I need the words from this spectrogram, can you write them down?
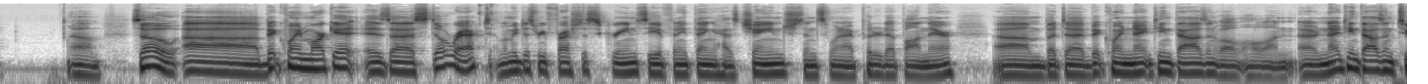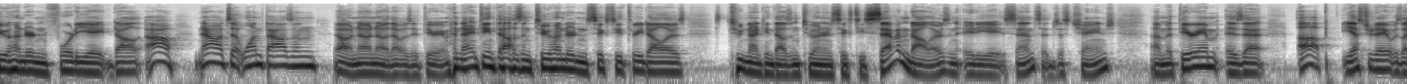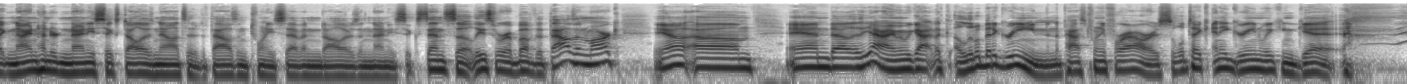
Um, so, uh, Bitcoin market is uh, still wrecked. Let me just refresh the screen, see if anything has changed since when I put it up on there. Um, but uh, Bitcoin nineteen thousand. Well, hold on, uh, nineteen thousand two hundred and forty-eight dollars. Oh, now it's at one thousand. Oh no, no, that was Ethereum. Nineteen thousand two hundred and sixty-three dollars to nineteen thousand two hundred sixty-seven dollars and eighty-eight cents. It just changed. Um, Ethereum is at up. Yesterday it was like $996 now it's at $1027.96 so at least we're above the thousand mark. Yeah um, and uh, yeah i mean we got like a little bit of green in the past 24 hours. So we'll take any green we can get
